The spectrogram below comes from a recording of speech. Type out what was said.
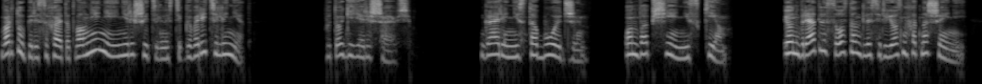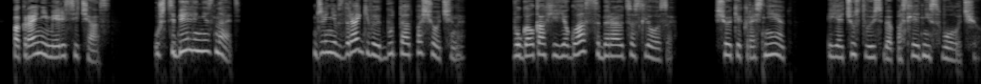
Во рту пересыхает от волнения и нерешительности, говорить или нет. В итоге я решаюсь. Гарри не с тобой, Джин. Он вообще ни с кем. И он вряд ли создан для серьезных отношений, по крайней мере, сейчас. Уж тебе ли не знать? Джинни вздрагивает, будто от пощечины. В уголках ее глаз собираются слезы. Щеки краснеют, и я чувствую себя последней сволочью.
